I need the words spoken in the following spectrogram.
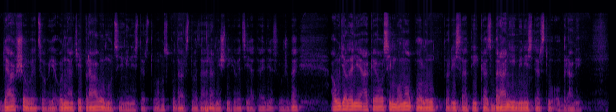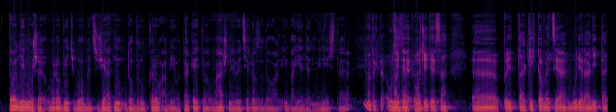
Ďalšou vecou je odňatie právomoci ministerstvo hospodárstva, zahraničných vecí a tajnej službe a udelenie akéhosi monopolu, ktorý sa týka zbraní ministerstvu obrany. To nemôže urobiť vôbec žiadnu dobrú krv, aby o takejto vážnej veci rozhodoval iba jeden minister. No tak to určite, určite sa pri takýchto veciach bude radiť tak,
